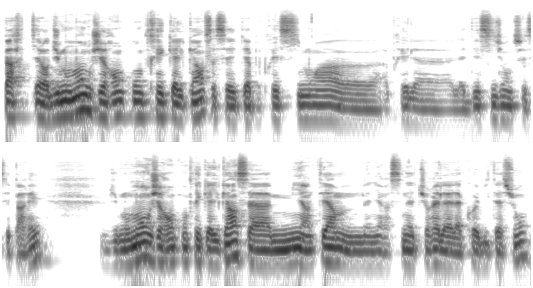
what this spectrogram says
parti. Alors du moment où j'ai rencontré quelqu'un, ça ça a été à peu près six mois euh, après la, la, décision de se séparer. Du moment où j'ai rencontré quelqu'un, ça a mis un terme de manière assez naturelle à la cohabitation.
